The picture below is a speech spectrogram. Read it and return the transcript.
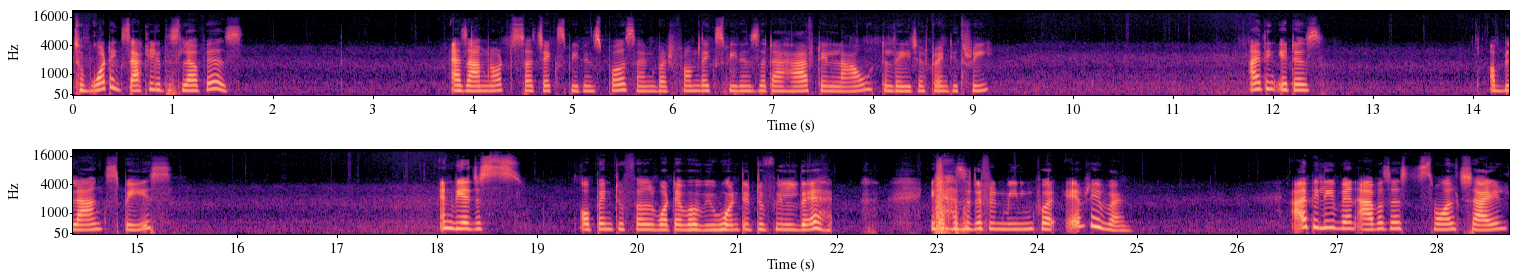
So, what exactly this love is? As I'm not such experienced person, but from the experience that I have till now, till the age of 23, I think it is a blank space and we are just open to fill whatever we wanted to fill there. It has a different meaning for everyone. I believe when I was a small child,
